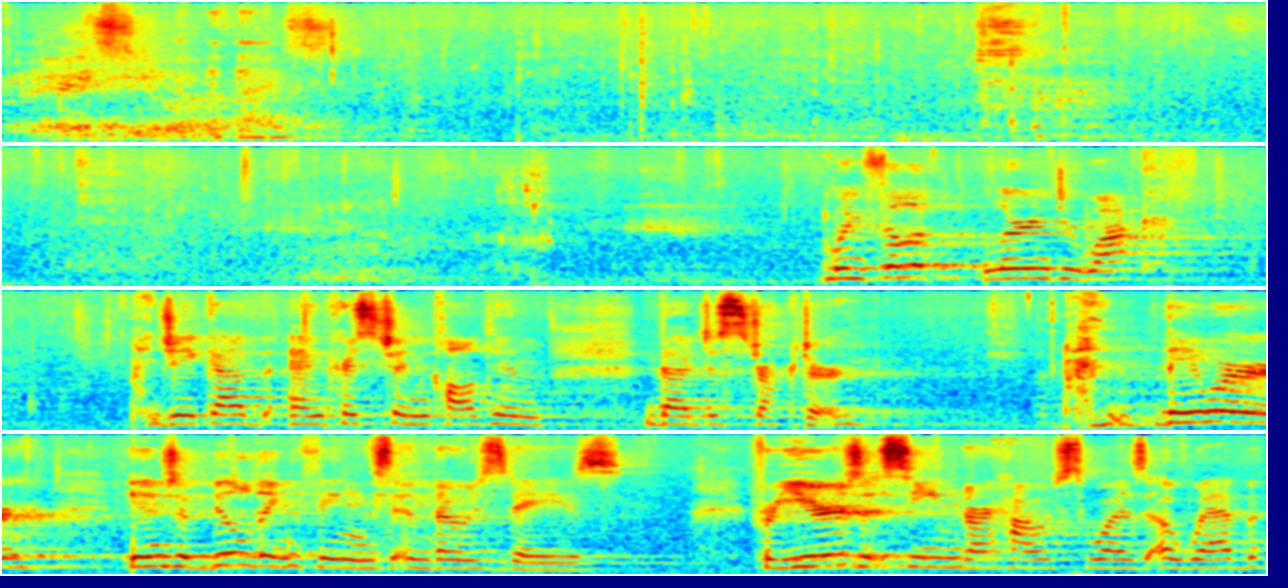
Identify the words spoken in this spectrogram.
Praise When Philip learned to walk, Jacob and Christian called him the destructor. They were into building things in those days. For years, it seemed our house was a web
